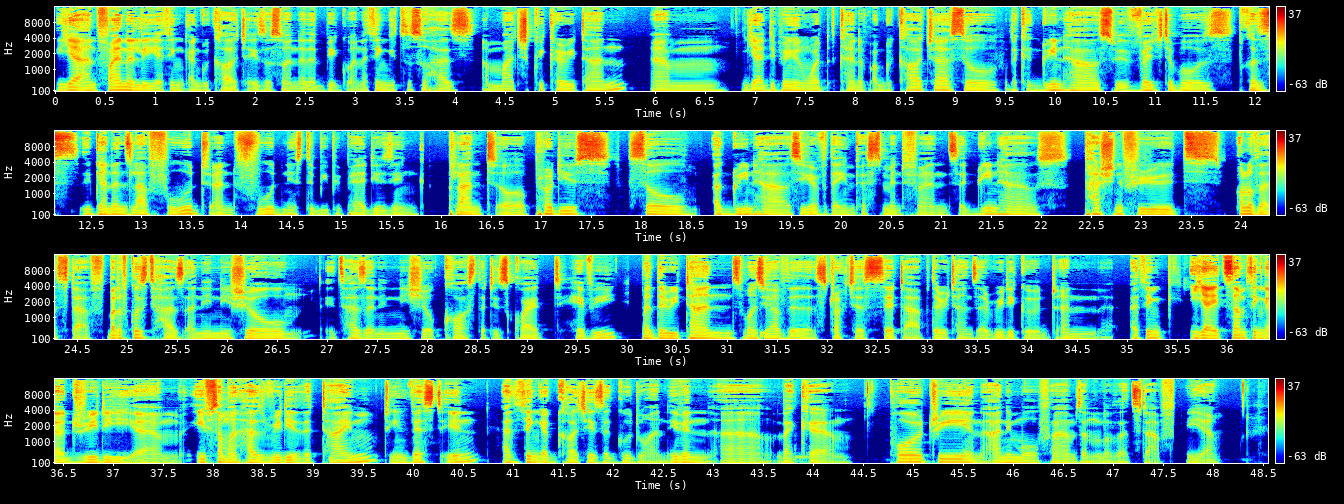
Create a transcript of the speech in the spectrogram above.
yeah, and finally, I think agriculture is also another big one. I think it also has a much quicker return. Um, yeah, depending on what kind of agriculture. So, like a greenhouse with vegetables, because Ugandans love food, and food needs to be prepared using plant or produce. So, a greenhouse, if you have the investment funds, a greenhouse, passion fruits, all of that stuff. But of course, it has an initial it has an initial cost that is quite heavy, but the returns once you have the structures set up, the returns are really good. And I think yeah, it's something I'd really um, if someone has really the time to invest in, I think agriculture is a good one. Even uh, like um, poultry and animal farms and all of that stuff. Yeah.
